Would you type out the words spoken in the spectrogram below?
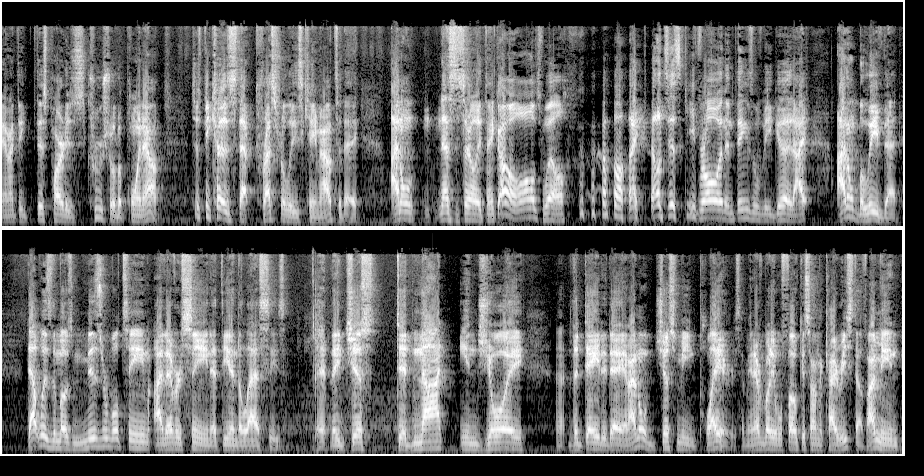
and I think this part is crucial to point out, just because that press release came out today, I don't necessarily think, oh, all's well. like they'll just keep rolling and things will be good. I, I don't believe that. That was the most miserable team I've ever seen at the end of last season. They just did not enjoy uh, the day to day. And I don't just mean players. I mean, everybody will focus on the Kyrie stuff. I mean,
